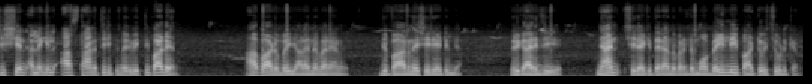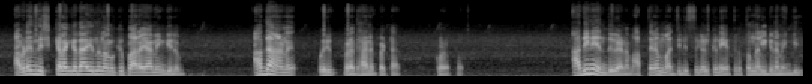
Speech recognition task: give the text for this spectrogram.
ശിഷ്യൻ അല്ലെങ്കിൽ ആ സ്ഥാനത്തിരിക്കുന്ന ഒരു വ്യക്തി പാടുകയാണ്. ആ പാടുമ്പോൾ ഇയാൾ തന്നെ പറയാണ് ഇത് പാടുന്നത് ശരിയായിട്ടില്ല. ഒരു കാര്യം ചെയ്യേ. ഞാൻ ശരിയാക്കി തരാമെന്ന് പറഞ്ഞിട്ട് മൊബൈലിൽ ഈ പാട്ട് വെച്ച് കൊടുക്കണം. അവിടെ നിഷ്കളങ്കത എന്ന് നമുക്ക് പറയാമെങ്കിലും അതാണ് ഒരു പ്രധാനപ്പെട്ട കുഴപ്പം. അതിന് എന്ത് വേണം? അത്തരം മജ്ലിസുകൾക്ക് നേതൃത്വം നൽകണമെങ്കിൽ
